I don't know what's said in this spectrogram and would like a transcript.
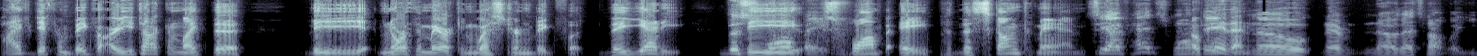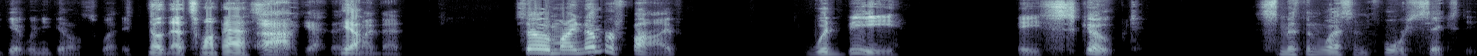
Five different Bigfoot. Are you talking like the the North American Western Bigfoot, the Yeti, the, the swamp ape. swamp ape, the skunk man? See, I've had swamp Okay, ape. then. No, never, no, that's not what you get when you get all sweaty. No, that's swamp ass. Ah, yeah, that's Yeah. my bad. So my number five would be a scoped Smith and Wesson 460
